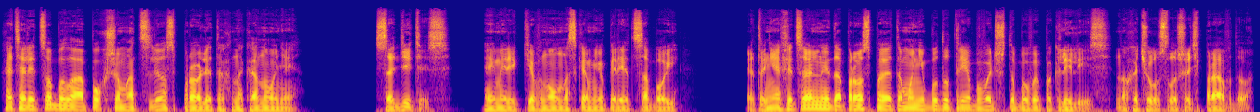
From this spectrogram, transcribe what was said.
хотя лицо было опухшим от слез, пролитых накануне. «Садитесь», — Эмерик кивнул на скамью перед собой. «Это неофициальный допрос, поэтому не буду требовать, чтобы вы поклялись, но хочу услышать правду».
